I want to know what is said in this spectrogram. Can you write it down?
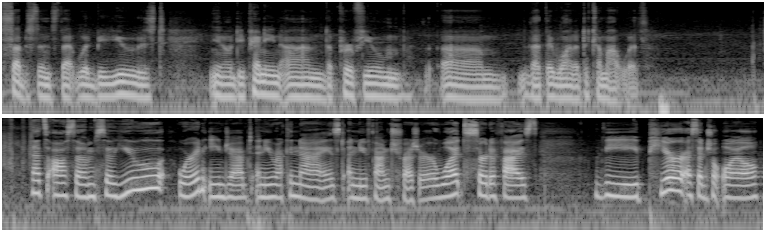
substance that would be used, you know, depending on the perfume um, that they wanted to come out with. That's awesome. So you were in Egypt and you recognized a newfound treasure. What certifies the pure essential oil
